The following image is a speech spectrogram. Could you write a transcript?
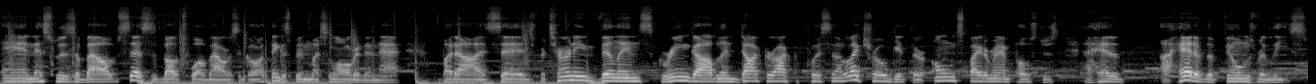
And this was about, says it's about 12 hours ago. I think it's been much longer than that. But uh, it says returning villains Green Goblin, Doctor Octopus, and Electro get their own Spider-Man posters ahead of ahead of the film's release.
